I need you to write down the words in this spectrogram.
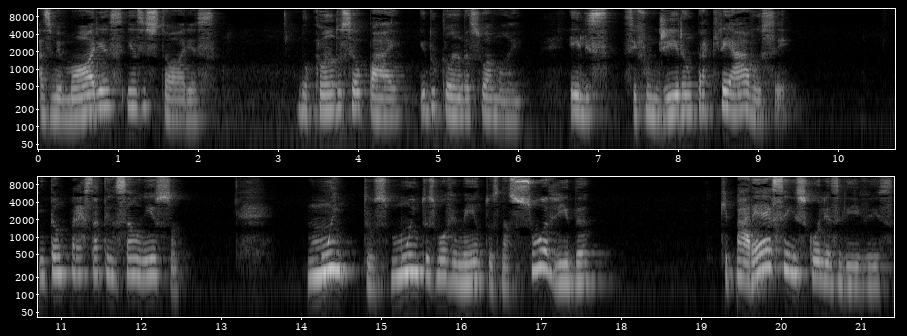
as memórias e as histórias do clã do seu pai e do clã da sua mãe. Eles se fundiram para criar você. Então presta atenção nisso. Muitos, muitos movimentos na sua vida que parecem escolhas livres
